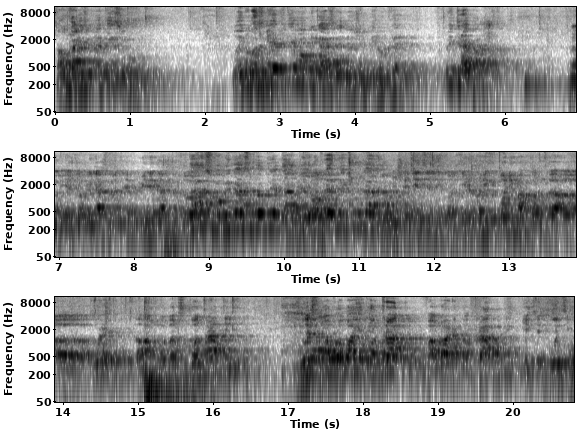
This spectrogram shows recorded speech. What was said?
Sau care îți plătiți unul. Noi consilieri suntem obligați să ne ducem pe lucrări. Nu-i treaba asta. Nu, ești obligat să mă întrebi pe mine dacă tu... Da, sunt obligați să vă întreb, dar pe Nu. lucrări niciun caz nu. În ședințele Consiliului punem acord, Corect. uh, aprobăm și contractele. Noi Deci am am aprobat și aprobat. contractul, valoarea contractului, execuții.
